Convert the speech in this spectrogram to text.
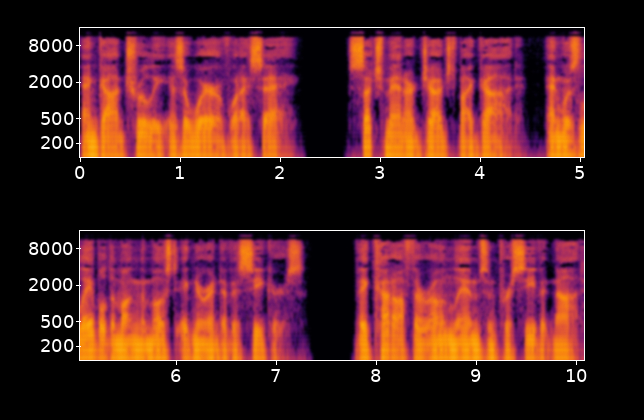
and God truly is aware of what I say. Such men are judged by God, and was labeled among the most ignorant of his seekers. They cut off their own limbs and perceive it not,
